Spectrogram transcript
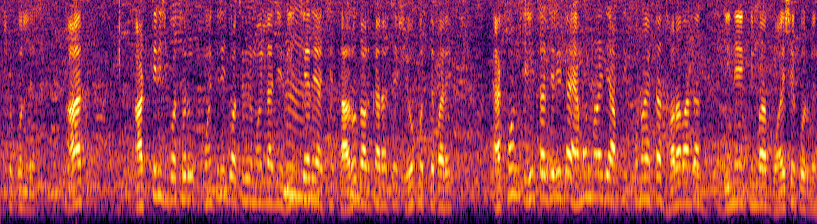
একশো করলেন। আর আটত্রিশ বছর, পঁয়ত্রিশ বছরের মহিলা যে হুইল চেয়ারে আছে, তারও দরকার আছে, সেও করতে পারে। এখন এই সার্জারিটা এমন নয় যে আপনি কোনো একটা ধরা বাঁধা দিনে কিংবা বয়সে করবেন।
